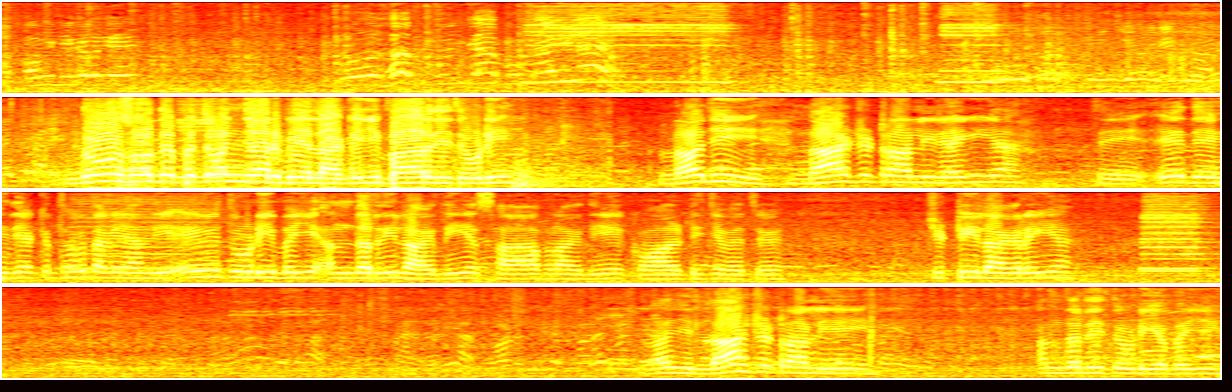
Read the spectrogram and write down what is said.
ਆਪਾਂ ਵੀ ਨਿਕਲ ਗਏ। 200 ਦੇ 55 ਰੁਪਏ ਲੱਗ ਗਈ ਜੀ ਬਾਹਰ ਦੀ ਤੂੜੀ। ਲਓ ਜੀ, ਲਾਸਟ ਟਰਾਲੀ ਰਹਿ ਗਈ ਆ ਤੇ ਇਹ ਦੇਖਦੇ ਆ ਕਿੱਥੋਂ ਕੁ ਤੱਕ ਜਾਂਦੀ ਹੈ। ਇਹ ਵੀ ਤੂੜੀ ਬਈ ਅੰਦਰ ਦੀ ਲੱਗਦੀ ਹੈ, ਸਾਫ਼ ਲੱਗਦੀ ਹੈ ਕੁਆਲਿਟੀ ਚ ਵਿੱਚ ਚਿੱਟੀ ਲੱਗ ਰਹੀ ਆ। ਲਓ ਜੀ, ਲਾਸਟ ਟਰਾਲੀ ਹੈ ਜੀ। ਅੰਦਰ ਦੀ ਤੂੜੀ ਆ ਬਈ ਜੀ।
